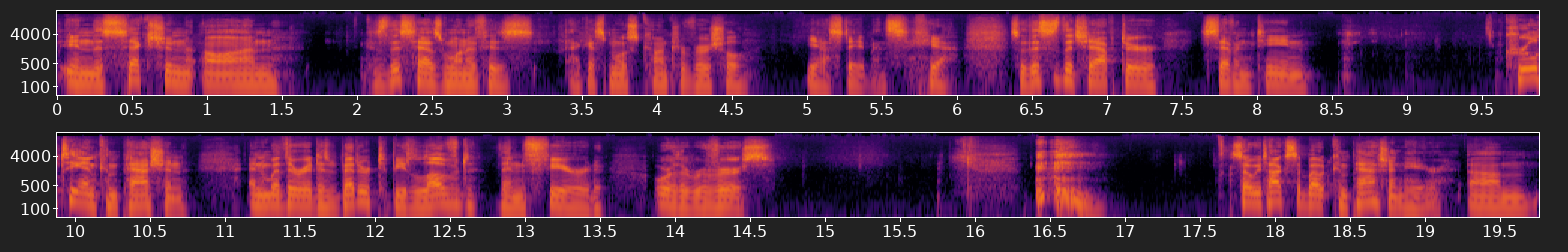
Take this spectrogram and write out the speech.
in the section on because this has one of his, I guess, most controversial yeah, statements. Yeah. So this is the chapter 17 cruelty and compassion, and whether it is better to be loved than feared, or the reverse. so he talks about compassion here. Um,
